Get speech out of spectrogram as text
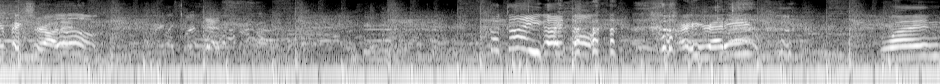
your picture on it. うん高い意外と Are you ready? One,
